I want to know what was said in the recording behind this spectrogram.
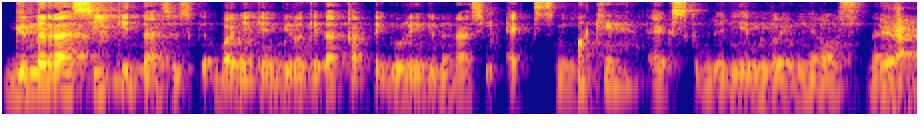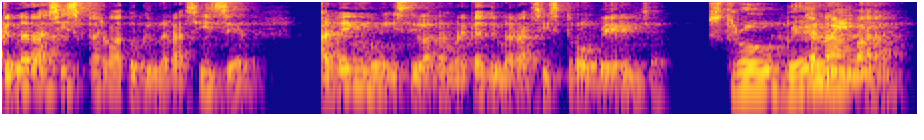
generasi kita, sus, banyak yang bilang kita kategori generasi X nih. Oke. X, kemudian dia millennials. Nah, Ya. generasi sekarang atau generasi Z, ada yang mengistilahkan mereka generasi strawberry, Jal. Strawberry. Kenapa?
